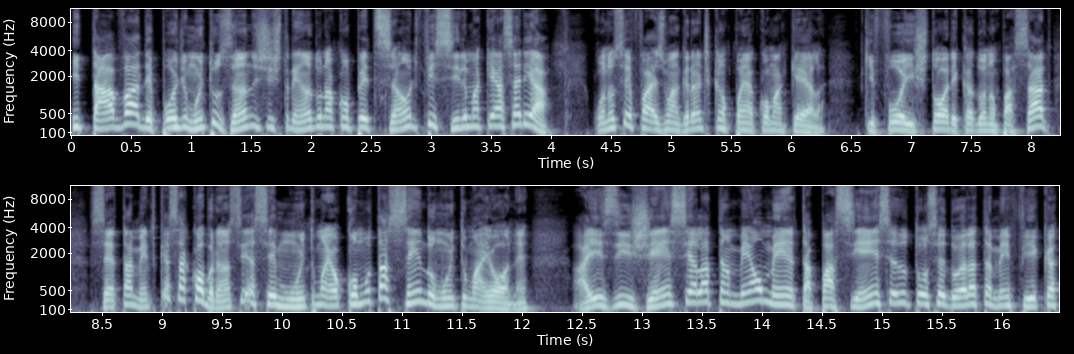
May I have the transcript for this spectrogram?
e estava, depois de muitos anos, estreando na competição dificílima que é a Série A. Quando você faz uma grande campanha como aquela, que foi histórica do ano passado, certamente que essa cobrança ia ser muito maior, como está sendo muito maior, né? A exigência ela também aumenta, a paciência do torcedor ela também fica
